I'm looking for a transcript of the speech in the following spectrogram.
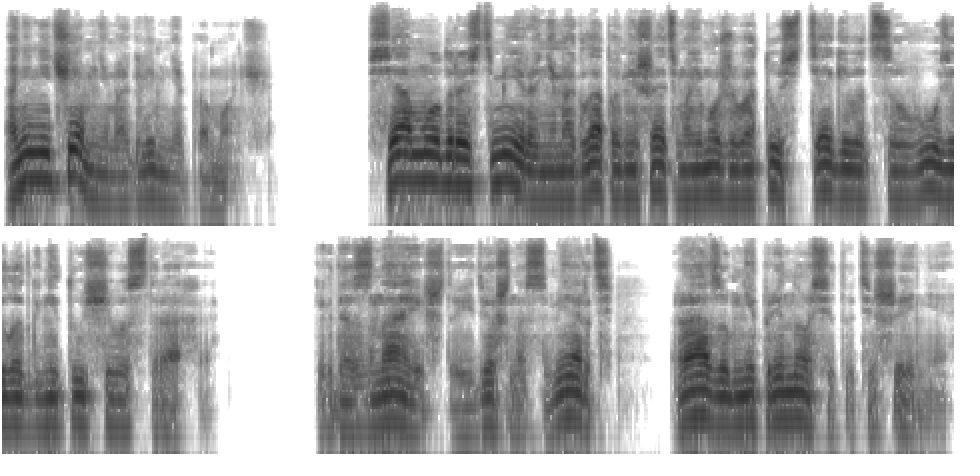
Они ничем не могли мне помочь. Вся мудрость мира не могла помешать моему животу стягиваться в узел от гнетущего страха. Когда знаешь, что идешь на смерть, разум не приносит утешения.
